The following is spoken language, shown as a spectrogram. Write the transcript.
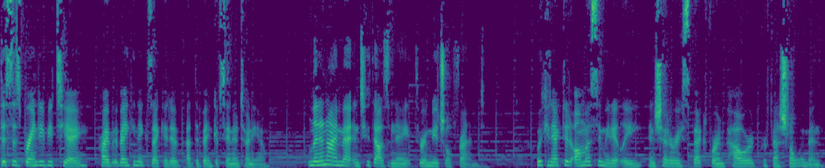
This is Brandy Vitier, private banking executive at the Bank of San Antonio. Lynn and I met in 2008 through a mutual friend. We connected almost immediately and shared a respect for empowered professional women.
